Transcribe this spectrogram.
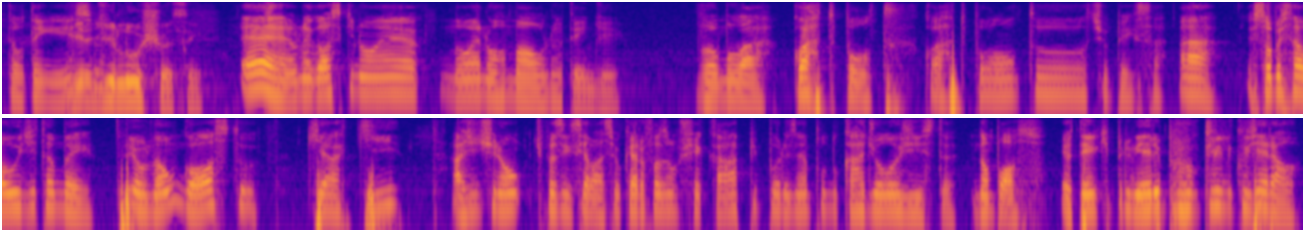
então tem Vira isso. de luxo, assim. É, é um negócio que não é, não é normal, né? Entendi. Vamos lá. Quarto ponto. Quarto ponto, deixa eu pensar. Ah, é sobre saúde também. Eu não gosto que aqui a gente não, tipo assim, sei lá, se eu quero fazer um check-up, por exemplo, no cardiologista, não posso. Eu tenho que primeiro ir para um clínico geral,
